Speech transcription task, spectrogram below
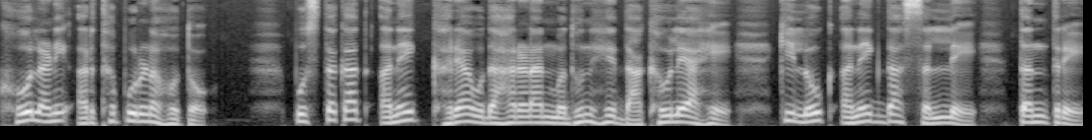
खोल आणि अर्थपूर्ण होतो. पुस्तकात अनेक खऱ्या उदाहरणांमधून हे दाखवले आहे की लोक अनेकदा सल्ले तंत्रे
